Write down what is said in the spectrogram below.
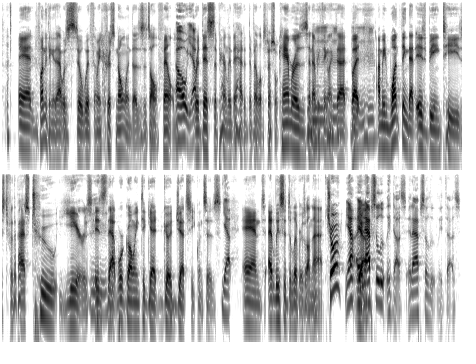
and the funny thing is that was still with. I mean, Chris Nolan does it's all film. Oh, yeah. Mm-hmm, Where this apparently they had to develop special cameras and everything like that. But I mean, one thing that is being teased for the past two years is that we're going to get good jet sequences. Mm-hmm. Yep. And at least it delivers on that. Sure, yeah, it absolutely does. It absolutely does.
